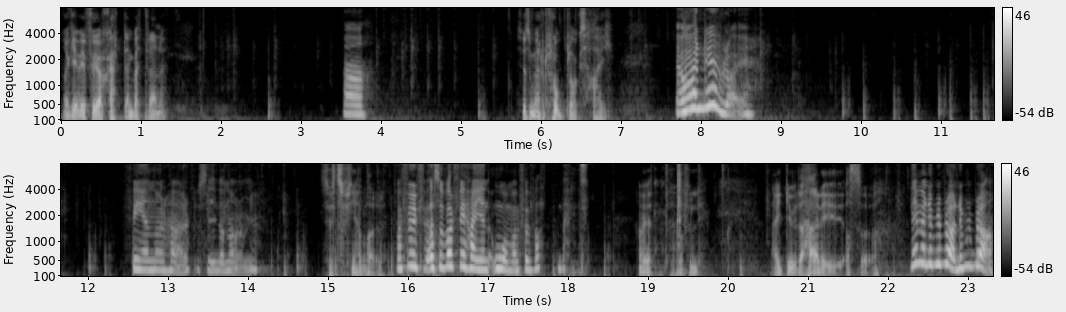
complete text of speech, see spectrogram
Okej, vi får göra stjärten bättre här nu. ja. Ser ut som en Roblox-haj. Ja men det är bra ju. Fenor här på sidan har de ju. Ser ut som en jävla... Varför, alltså varför är hajen ovanför vattnet? Jag vet inte varför... Nej gud, det här är ju alltså... Nej men det blir bra, det blir bra.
